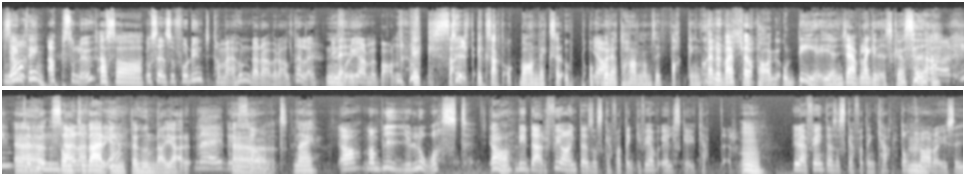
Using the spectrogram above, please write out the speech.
Same ja, thing. absolut. Alltså Och sen så får du inte ta med hundar överallt heller. Det Nej. får du göra med barn. exakt, Typ. exakt. Och barn växer upp och Ja. börjar ta hand om sig fucking själva efter ett tag. Och det är en jävla grej ska jag säga. Eh, som tyvärr det? inte hundar gör. Nej det är Eh, sant. nej. Ja man blir ju låst. Ja. Det är därför jag inte ens har skaffat en för jag älskar ju katter. Mm. Det är därför jag inte ens har skaffat en katt. De Mm. klarar ju sig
